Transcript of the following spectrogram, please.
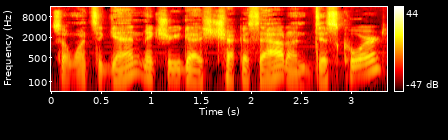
So once again, make sure you guys check us out on Discord.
